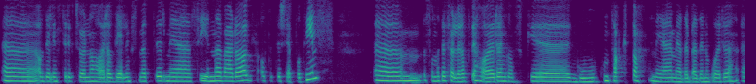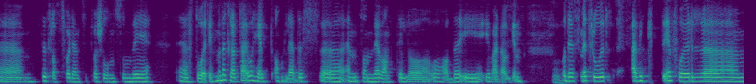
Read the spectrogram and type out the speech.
Avdelingsdirektørene har avdelingsmøter med sine hver dag. Alt dette skjer på Teams. Ehm, sånn at jeg føler at vi har en ganske god kontakt da, med medarbeiderne våre, ehm, til tross for den situasjonen som vi eh, står i. Men det er klart det er jo helt annerledes eh, enn sånn vi er vant til å, å ha det i, i hverdagen. Mm. Og det som jeg tror er viktig for eh,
